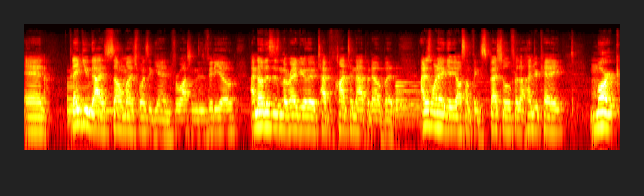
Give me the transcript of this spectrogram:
And thank you guys so much once again for watching this video. I know this isn't the regular type of content that I put out, but I just wanted to give y'all something special for the 100k mark,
